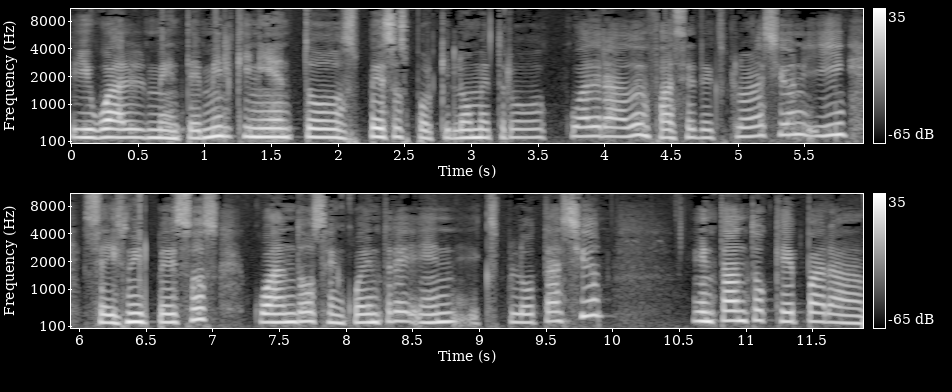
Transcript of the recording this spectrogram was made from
igualmente 1.500 pesos por kilómetro cuadrado en fase de exploración y 6.000 pesos cuando se encuentre en explotación. En tanto que para,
